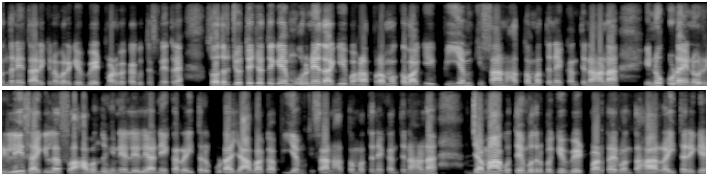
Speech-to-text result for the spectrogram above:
ಒಂದನೇ ತಾರೀಕಿನವರೆಗೆ ವೇಟ್ ಮಾಡಬೇಕಾಗುತ್ತೆ ಸ್ನೇಹಿತರೆ. ಸೊ ಅದರ ಜೊತೆ ಜೊತೆಗೆ ಮೂರನೇದಾಗಿ ಬಹಳ ಪ್ರಮುಖವಾಗಿ ಪಿ ಎಂ ಕಿಸಾನ್ ಹತ್ತೊಂಬತ್ತನೇ ಕಂತಿನ ಹಣ ಇನ್ನೂ ಕೂಡ ಏನು ರಿಲೀಸ್ ಆಗಿಲ್ಲ. ಸೊ ಆ ಒಂದು ಹಿನ್ನೆಲೆಯಲ್ಲಿ ಅನೇಕ ರೈತರು ಕೂಡ ಯಾವಾಗ ಪಿ ಎಂ ಕಿಸಾನ್ ಹತ್ತೊಂಬತ್ತನೇ ಕಂತಿನ ಹಣ ಜಮಾ ಆಗುತ್ತೆ ಎಂಬುದರ ಬಗ್ಗೆ ವೇಟ್ ಮಾಡ್ತಾ ಇರುವಂತಹ ರೈತರಿಗೆ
